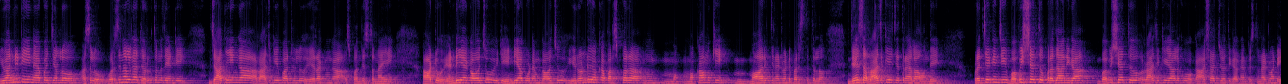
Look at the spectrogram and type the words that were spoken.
ఇవన్నిటి నేపథ్యంలో అసలు ఒరిజినల్గా జరుగుతున్నది ఏంటి జాతీయంగా రాజకీయ పార్టీలు ఏ రకంగా స్పందిస్తున్నాయి? అటు ఎన్డీఏ కావచ్చు ఇటు ఇండియా కూటమి కావచ్చు ఈ రెండు యొక్క పరస్పర ముఖాముఖి మోహరించినటువంటి పరిస్థితుల్లో దేశ రాజకీయ చిత్రం ఎలా ఉంది? ప్రత్యేకించి భవిష్యత్తు ప్రధానిగా భవిష్యత్తు రాజకీయాలకు ఒక ఆశాజ్యోతిగా కనిపిస్తున్నటువంటి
